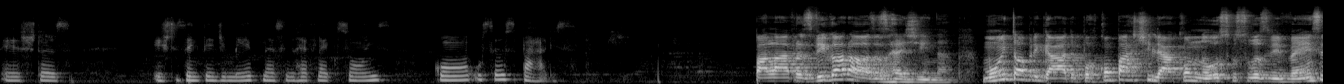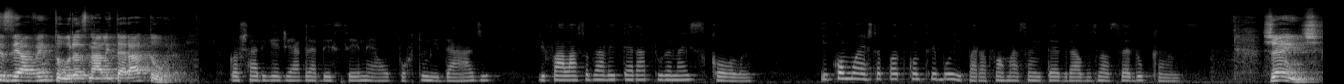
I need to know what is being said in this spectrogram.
estas, estes entendimentos, nessas reflexões com os seus pares. Palavras vigorosas, Regina. Muito obrigado por compartilhar conosco suas vivências e aventuras na literatura. Gostaria de agradecer né, a oportunidade de falar sobre a literatura na escola e como esta pode contribuir para a formação integral dos nossos educandos. Gente,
